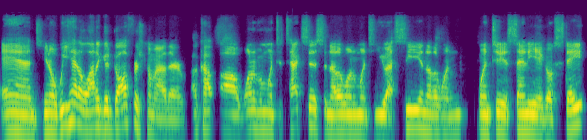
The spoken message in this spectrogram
And you know, we had a lot of good golfers come out of there. A couple, uh, one of them went to Texas, another one went to USC, another one went to San Diego State.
